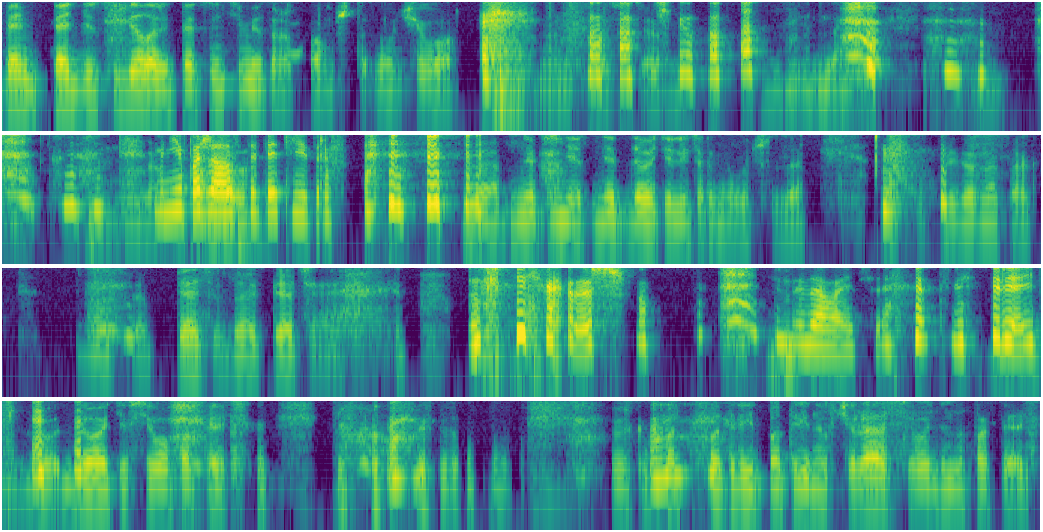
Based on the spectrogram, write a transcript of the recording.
5, 5 децибел или 5 сантиметров, вам что, вам чего? Есть, э, да. Мне, пожалуйста, 5 литров. Да, нет, нет, нет, давайте литрами лучше, да. Примерно так. Вот, 5, да, 5. Хорошо. Ну, давайте, отмеряйте. Давайте всего по 5. По, по, 3, по 3 на вчера, а сегодня на по 5.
